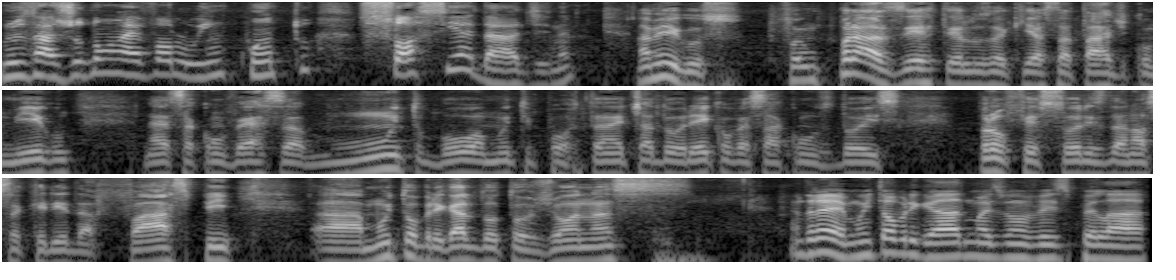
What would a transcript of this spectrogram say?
nos ajudam a evoluir enquanto sociedade. Né? Amigos, foi um prazer tê-los aqui esta tarde comigo, nessa conversa muito boa, muito importante. Adorei conversar com os dois professores da nossa querida FASP. Ah, muito obrigado, doutor Jonas. André, muito obrigado mais uma vez pela,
